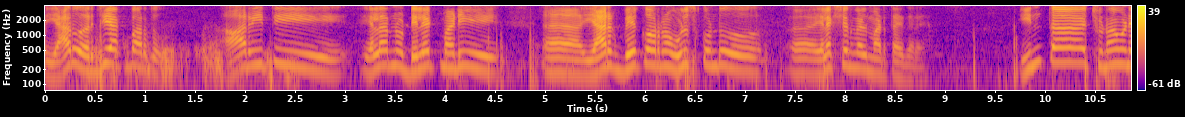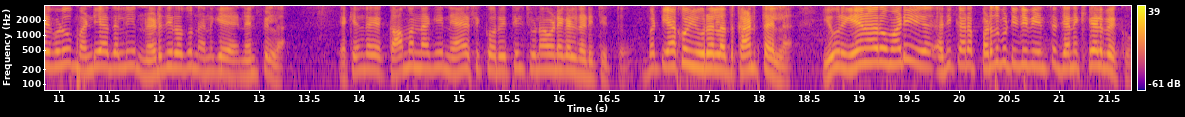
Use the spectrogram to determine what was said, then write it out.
ಯಾರು ಅರ್ಜಿ ಹಾಕಬಾರ್ದು. ಆ ರೀತಿ ಎಲ್ಲರನ್ನೂ ಡಿಲೇಟ್ ಮಾಡಿ ಯಾರಿಗೆ ಬೇಕೋ ಅವ್ರನ್ನ ಉಳಿಸ್ಕೊಂಡು ಎಲೆಕ್ಷನ್ಗಳು ಮಾಡ್ತಾ ಇದ್ದಾರೆ. ಇಂಥ ಚುನಾವಣೆಗಳು ಮಂಡ್ಯದಲ್ಲಿ ನಡೆದಿರೋದು ನನಗೆ ನೆನಪಿಲ್ಲ. ಯಾಕೆಂದರೆ ಕಾಮನ್ ಆಗಿ ನ್ಯಾಯ ಸಿಕ್ಕೋ ರೀತಿಲಿ ಚುನಾವಣೆಗಳು ನಡೀತಿತ್ತು. ಬಟ್ ಯಾಕೋ ಇವರೆಲ್ಲ ಅದು ಕಾಣ್ತಾ ಇಲ್ಲ. ಇವ್ರಿಗೆ ಏನಾದ್ರು ಮಾಡಿ ಅಧಿಕಾರ ಪಡೆದು ಬಿಟ್ಟಿದ್ದೀವಿ ಅಂತ ಜನಕ್ಕೆ ಹೇಳಬೇಕು.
